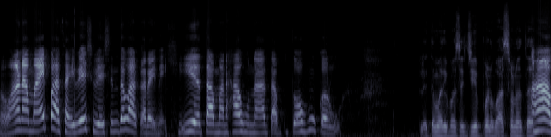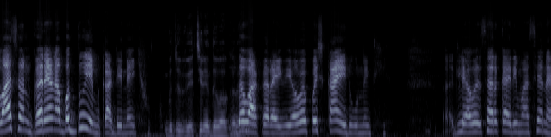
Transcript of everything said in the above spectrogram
વાણામાં આપ્યા થાય વેચ વેચીને દવા કરાવી નાખી. એ હતા મારા હાહુના હતા તો શું કરવું એટલે તમારી પાસે જે પણ વાસણ હતા હા વાસણ ઘરેણા બધું એમ કાઢી નાખ્યું. બધું વેચીને દવા કરાવી. દવા કરાવી. હવે પછી કાંઈ રહ્યું નથી. એટલે હવે સરકારીમાં છે ને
